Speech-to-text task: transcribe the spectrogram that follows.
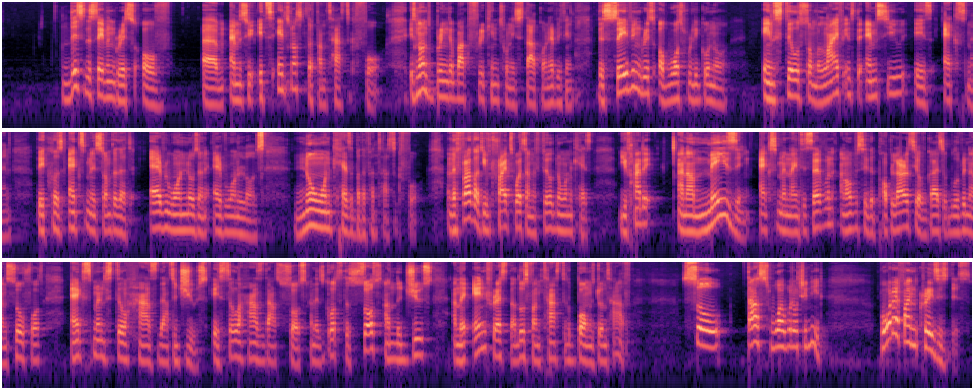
This is the saving grace of um, MCU. It's, it's not the Fantastic Four. It's not bringing back freaking Tony Stark on everything. The saving grace of what's really going to instill some life into the MCU is X Men because X Men is something that everyone knows and everyone loves. No one cares about the Fantastic Four. And the fact that you've tried twice and failed, no one cares. You've had an amazing X Men 97, and obviously the popularity of guys of Wolverine and so forth. X Men still has that juice, it still has that sauce, and it's got the sauce and the juice and the interest that those fantastic bombs don't have. So that's what, what you need. But what I find crazy is this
